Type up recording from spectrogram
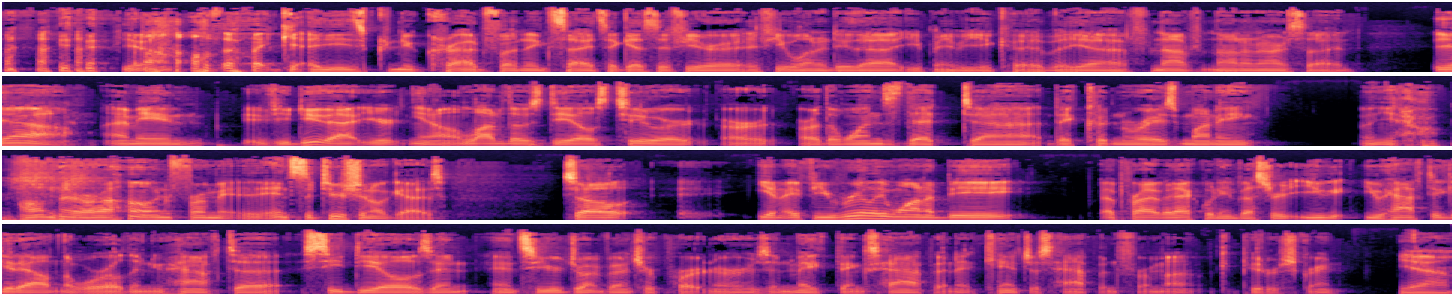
you know? Although I get these new crowdfunding sites, I guess if you're if you want to do that, you maybe you could, but yeah, not not on our side. Yeah, I mean, if you do that, you're you know a lot of those deals too are are, are the ones that uh, they couldn't raise money, you know, on their own from institutional guys. So you know, if you really want to be a private equity investor, you you have to get out in the world and you have to see deals and, and see your joint venture partners and make things happen. It can't just happen from a computer screen. Yeah,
